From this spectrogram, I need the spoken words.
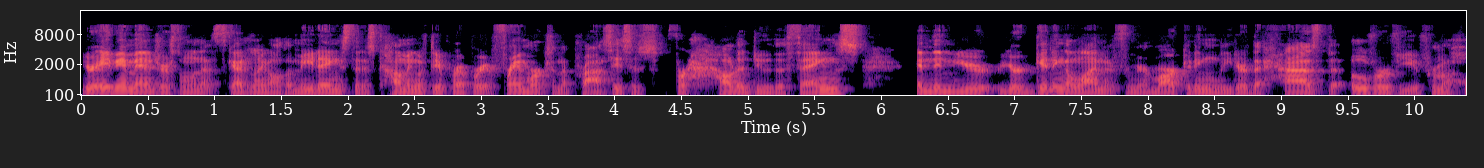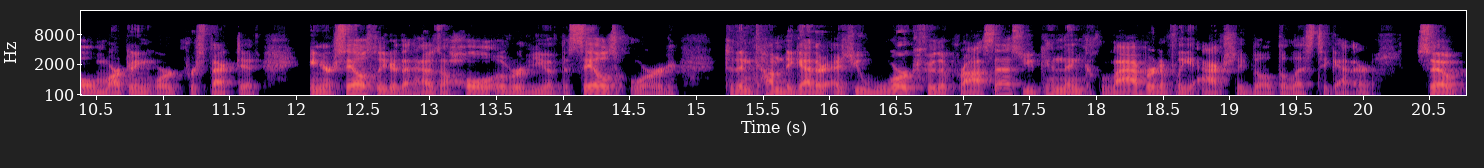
Your ABM manager is the one that's scheduling all the meetings, that is coming with the appropriate frameworks and the processes for how to do the things. And then you're you're getting alignment from your marketing leader that has the overview from a whole marketing org perspective, and your sales leader that has a whole overview of the sales org to then come together as you work through the process. You can then collaboratively actually build the list together. So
